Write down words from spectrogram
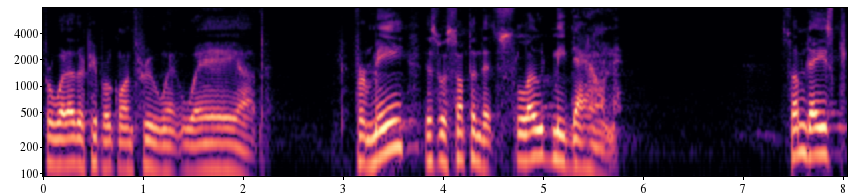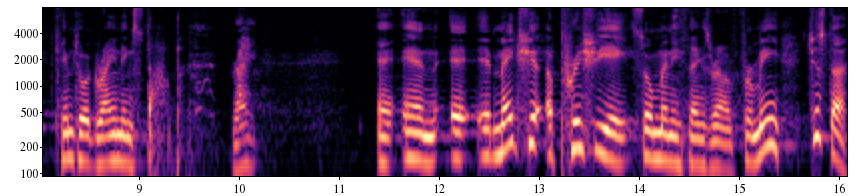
for what other people are going through went way up. For me, this was something that slowed me down. Some days came to a grinding stop, right? And, and it, it, makes you appreciate so many things around. For me, just a,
